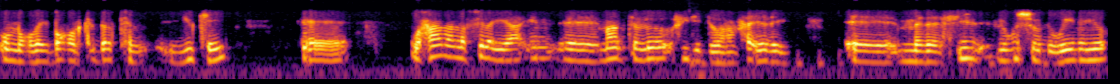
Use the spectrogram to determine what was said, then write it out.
u noqday boqorka dalkan u k. Waxaana la filayaa in maanta loo ridi doono maxay ahaday madaafiic lagu soo dhaweynayo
